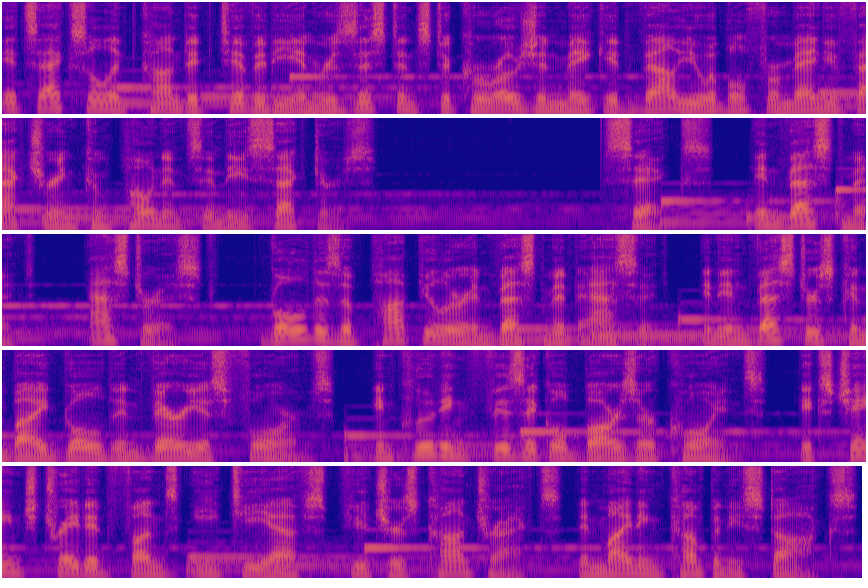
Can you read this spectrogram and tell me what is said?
Its excellent conductivity and resistance to corrosion make it valuable for manufacturing components in these sectors. 6. Investment. Asterisk. Gold is a popular investment asset, and investors can buy gold in various forms, including physical bars or coins, exchange-traded funds ETFs, futures contracts, and mining company stocks.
